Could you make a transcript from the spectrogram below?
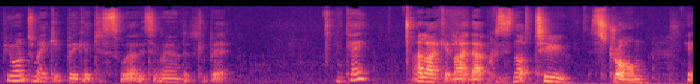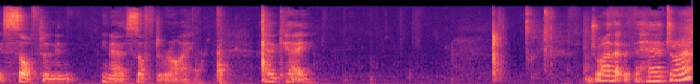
If you want to make it bigger, just swirl it around a little bit. Okay, I like it like that because it's not too strong. It's soft and you know a softer eye. Okay, dry that with the hairdryer.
